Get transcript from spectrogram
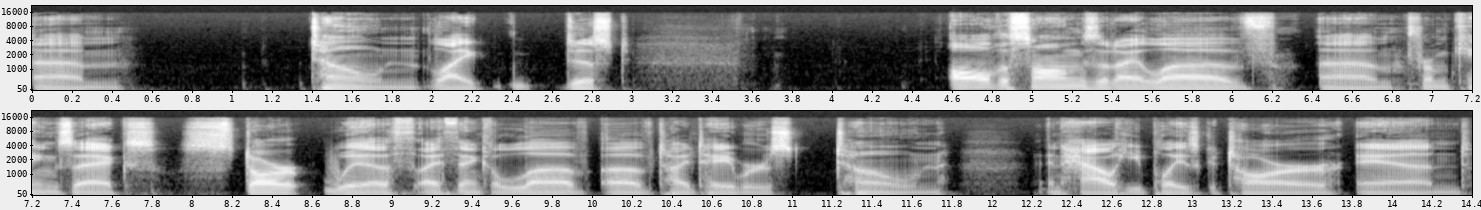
um, tone, like just all the songs that I love um, from King's X start with, I think, a love of Ty Tabor's tone and how he plays guitar and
